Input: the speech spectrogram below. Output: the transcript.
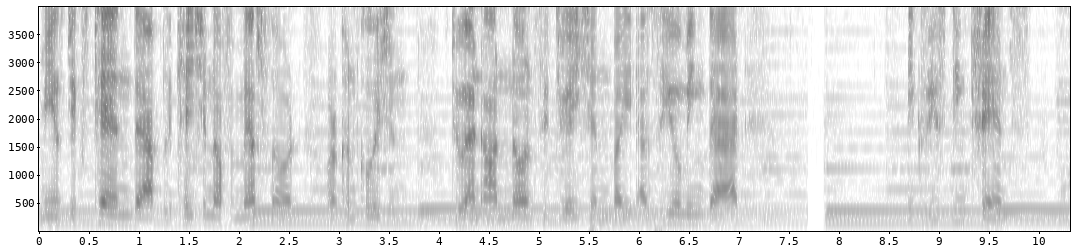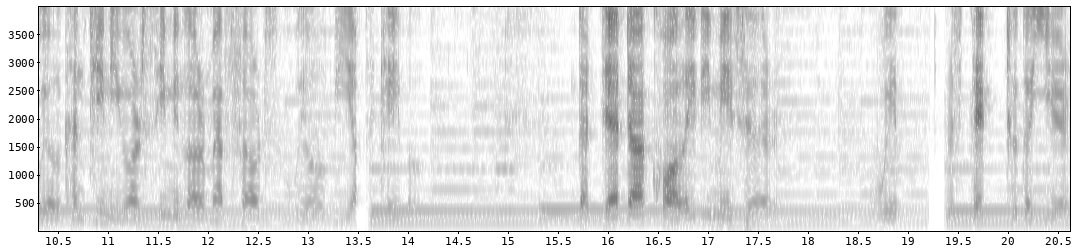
means to extend the application of a method or conclusion to an unknown situation by assuming that existing trends will continue or similar methods will be applicable. The data quality measure with respect to the year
